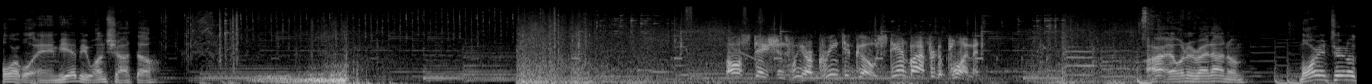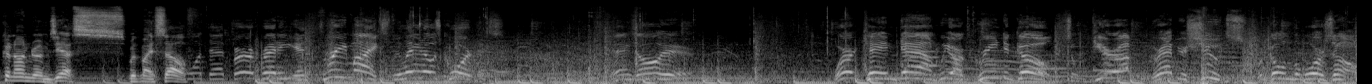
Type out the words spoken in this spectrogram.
Horrible aim. He had me one shot, though. All stations, we are green to go. Stand by for deployment. All right, I want to right on him. More internal conundrums, yes, with myself. Want that bird ready in three mics. Relay those coordinates. Things all here. Word came down. We are green to go. So gear up, grab your shoots. We're going to the war zone.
